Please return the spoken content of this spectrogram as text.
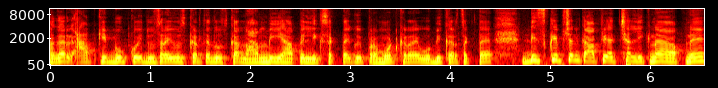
अगर आपकी बुक कोई दूसरा यूज़ करते हैं तो उसका नाम भी यहाँ पे लिख सकता है कोई प्रमोट कर रहा है वो भी कर सकता है। डिस्क्रिप्शन काफ़ी अच्छा लिखना है आपने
